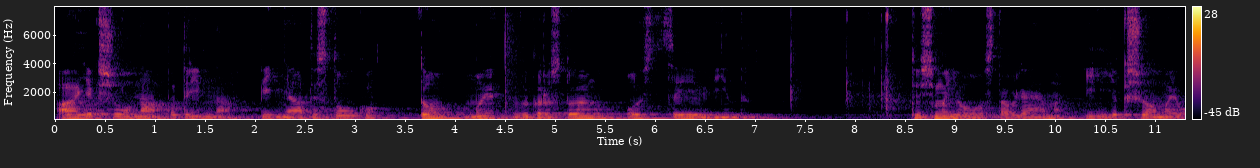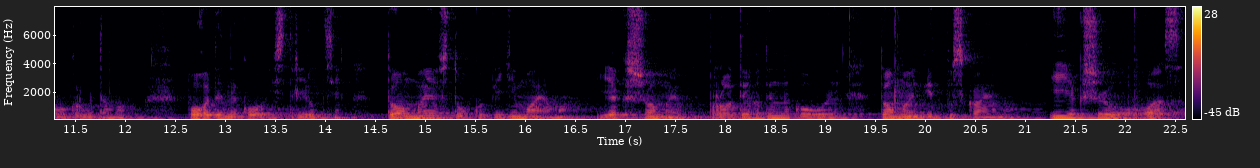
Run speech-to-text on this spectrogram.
А якщо нам потрібно підняти стулку, то ми використовуємо ось цей вінт. Тобто ми його вставляємо, і якщо ми його крутимо по годинниковій стрілці, то ми стулку підіймаємо. Якщо ми проти годинникової, то ми відпускаємо. І якщо у вас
